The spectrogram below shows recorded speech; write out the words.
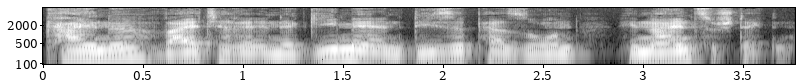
keine weitere Energie mehr in diese Person hineinzustecken.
